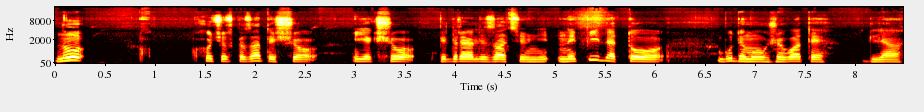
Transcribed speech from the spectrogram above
Ну, хочу сказати, що якщо під реалізацію не піде, то будемо вживати для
